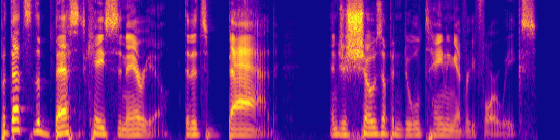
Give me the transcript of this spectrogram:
but that's the best case scenario that it's bad and just shows up in dual tainting every four weeks.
